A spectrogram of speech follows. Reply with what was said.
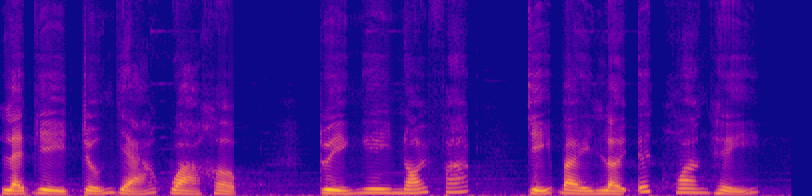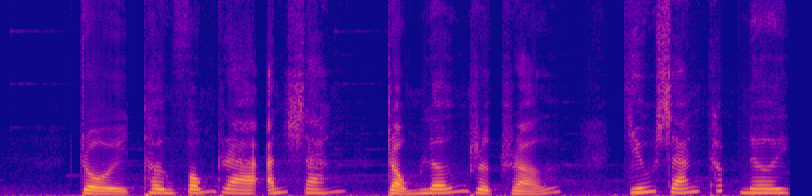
lại vì trưởng giả hòa hợp, tùy nghi nói pháp, chỉ bày lợi ích hoan hỷ. Rồi thân phóng ra ánh sáng rộng lớn rực rỡ, chiếu sáng khắp nơi,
